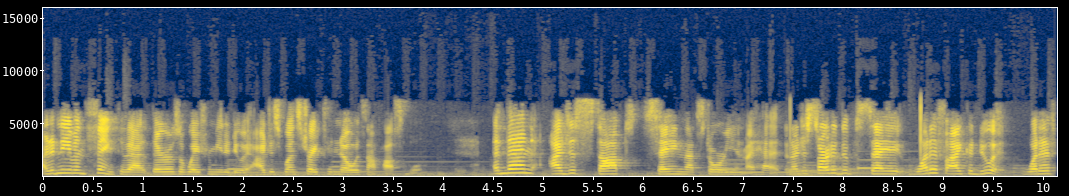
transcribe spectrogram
I didn't even think that there was a way for me to do it. I just went straight to no, it's not possible. And then I just stopped saying that story in my head and I just started to say, what if I could do it? What if,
